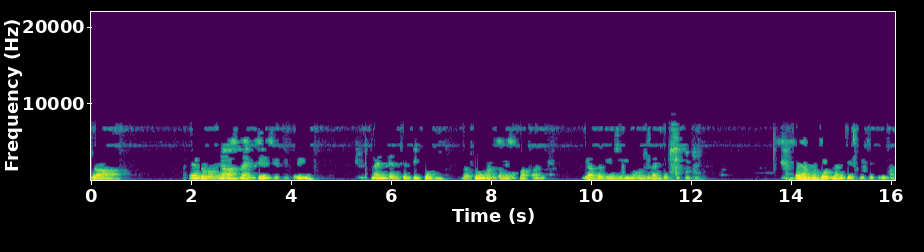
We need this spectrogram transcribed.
sa and doon niya 1953 1952 nagdungan kami upakan yata din sa Ginoo sa 1952 kaya ang support 1953 man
